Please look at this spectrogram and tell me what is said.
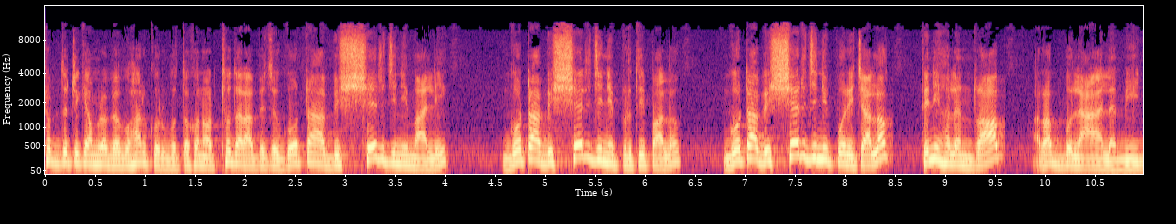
শব্দটিকে আমরা ব্যবহার করব, তখন অর্থ দাঁড়াবে যে গোটা বিশ্বের যিনি মালিক, গোটা বিশ্বের যিনি প্রতিপালক, গোটা বিশ্বের যিনি পরিচালক, তিনি হলেন রব, রব্বুল আলমিন।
